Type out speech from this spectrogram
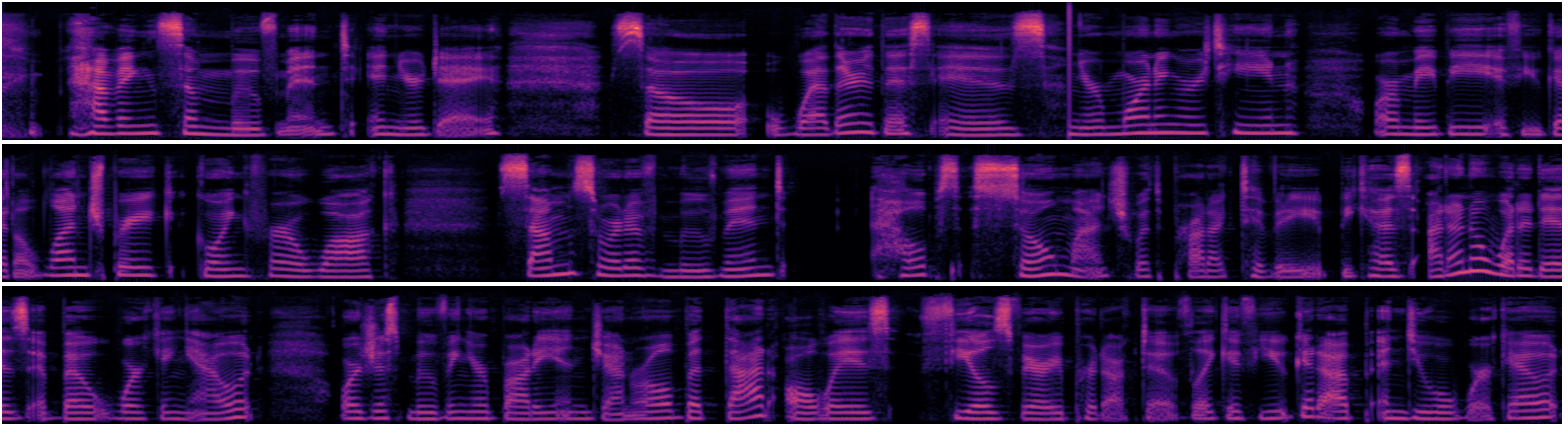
having some movement in your day. So, whether this is your morning routine or maybe if you get a lunch break, going for a walk, some sort of movement helps so much with productivity because I don't know what it is about working out or just moving your body in general, but that always feels very productive. Like if you get up and do a workout,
